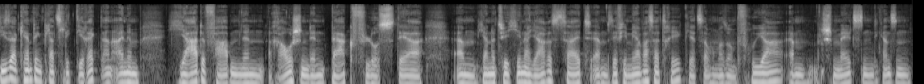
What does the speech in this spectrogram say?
dieser Campingplatz liegt direkt an einem jadefarbenen, rauschenden Bergfluss, der ähm, ja natürlich je nach Jahreszeit ähm, sehr viel Meerwasser trägt. Jetzt sagen wir mal so im Frühjahr ähm, schmelzen die ganzen,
